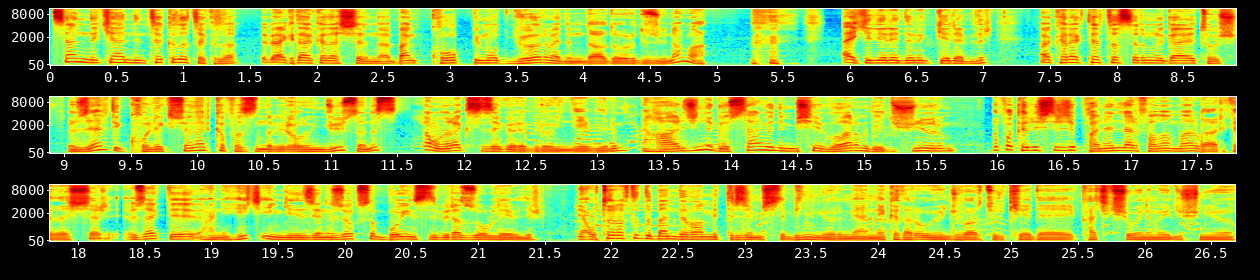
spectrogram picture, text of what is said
Sen de kendin takıla takıla ve belki de arkadaşlarına ben co-op bir mod görmedim daha doğru düzgün ama belki ileriye dönük gelebilir. Ha, karakter tasarımı gayet hoş. Özellikle koleksiyoner kafasında bir oyuncuysanız tam olarak size göre bir oyun diyebilirim. Haricinde göstermediğim bir şey var mı diye düşünüyorum. Kafa karıştırıcı paneller falan var arkadaşlar. Özellikle hani hiç İngilizceniz yoksa bu oyun sizi biraz zorlayabilir. Ya o tarafta da ben devam ettireceğim işte. Bilmiyorum yani ne kadar oyuncu var Türkiye'de, kaç kişi oynamayı düşünüyor.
